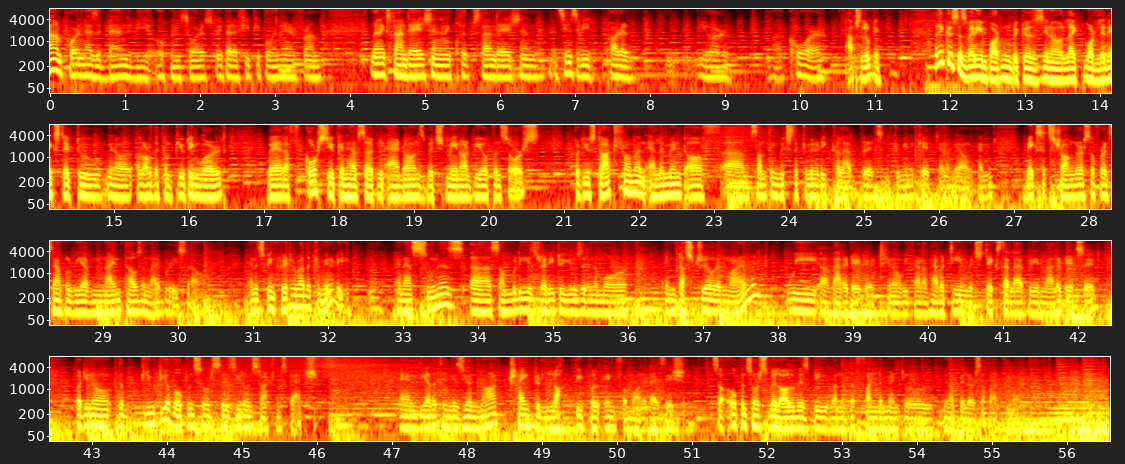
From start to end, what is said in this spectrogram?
How important has it been to be open source? We've had a few people in here from Linux Foundation and Eclipse Foundation. It seems to be part of your uh, core. Absolutely. I think this is very important because, you know, like what Linux did to, you know, a lot of the computing world, where of course you can have certain add-ons which may not be open source, but you start from an element of um, something which the community collaborates and communicate and, you know, and makes it stronger. So for example, we have 9,000 libraries now and it's been created by the community. And as soon as uh, somebody is ready to use it in a more industrial environment, we uh, validate it. You know, we kind of have a team which takes that library and validates it. But you know, the beauty of open source is you don't start from scratch. And the other thing is you're not trying to lock people in for monetization. So open source will always be one of the fundamental, you know, pillars of Arduino.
